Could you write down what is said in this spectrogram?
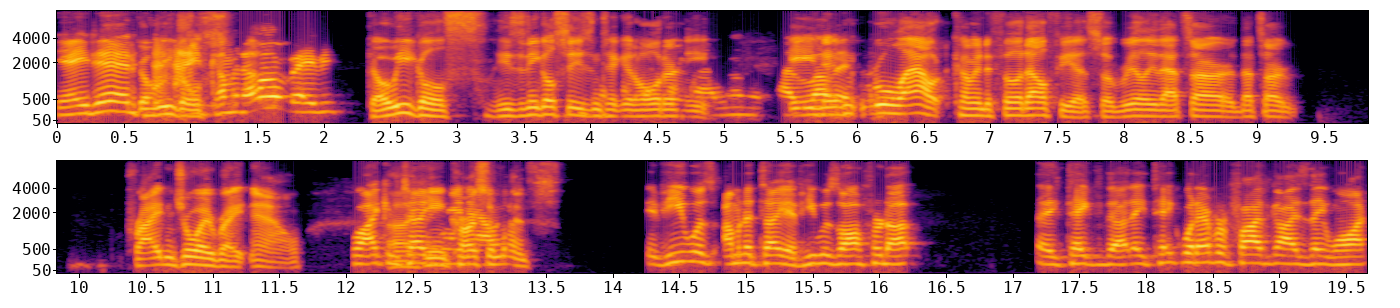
yeah he did. Go Eagles! Coming home, baby. Go Eagles! He's an Eagle season ticket holder, and he he didn't it. rule out coming to Philadelphia. So really, that's our that's our pride and joy right now. Well, I can uh, tell you, right Carson now, Wentz. If he was, I'm going to tell you, if he was offered up, they take the they take whatever five guys they want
